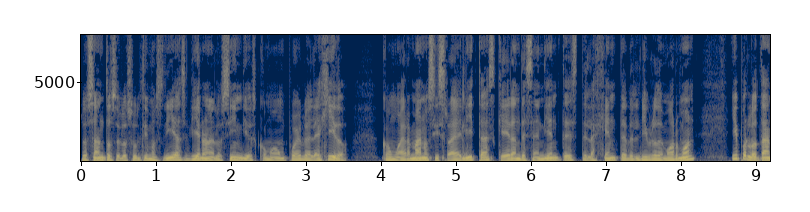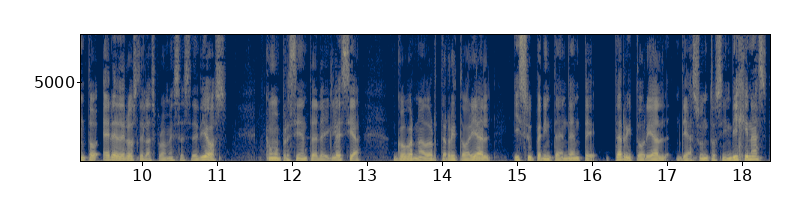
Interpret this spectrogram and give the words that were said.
los santos de los últimos días vieron a los indios como a un pueblo elegido, como hermanos israelitas que eran descendientes de la gente del libro de Mormón y por lo tanto herederos de las promesas de Dios. Como presidente de la Iglesia, gobernador territorial y superintendente territorial de asuntos indígenas,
